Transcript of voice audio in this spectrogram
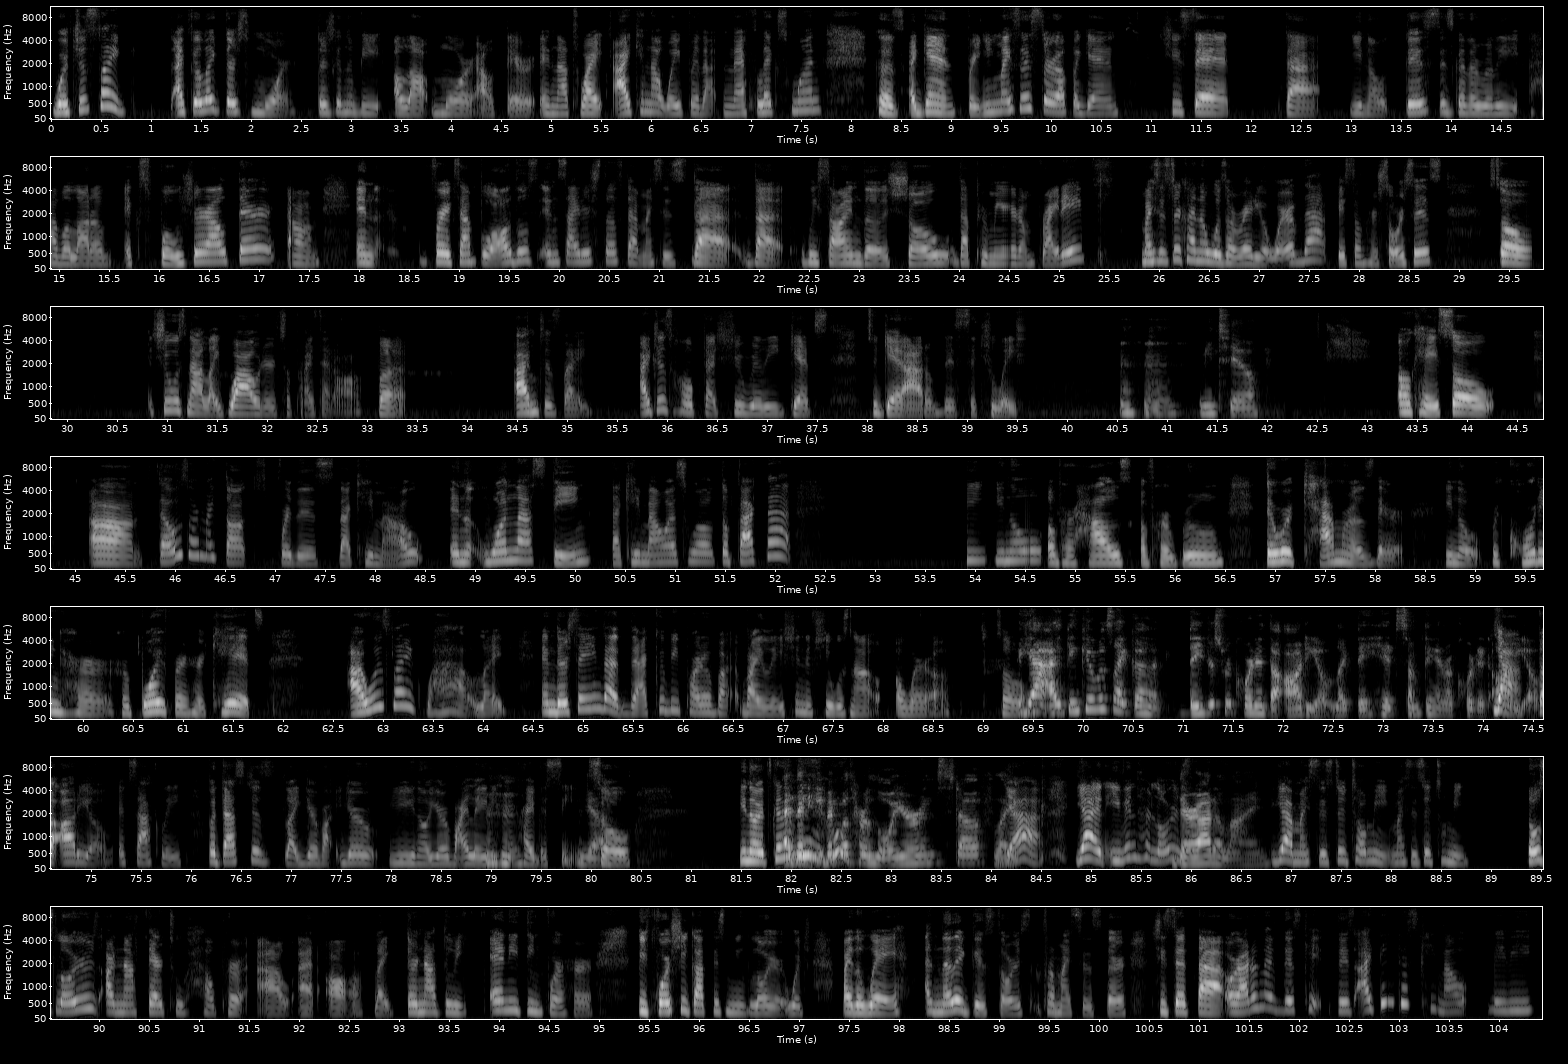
we're just like I feel like there's more. There's gonna be a lot more out there, and that's why I cannot wait for that Netflix one. Because again, bringing my sister up again, she said that you know this is gonna really have a lot of exposure out there. Um and for example all those insider stuff that my sis that that we saw in the show that premiered on friday my sister kind of was already aware of that based on her sources. So she was not like wowed or surprised at all. But i'm just like i just hope that she really gets to get out of this situation. Mm-hmm. me too Okay, so um those are my thoughts for this that came out. And one last thing that came out as well, the fact that you know, of her house, of her room, there were cameras there, you know, recording her, her boyfriend, her kids. I was like, wow, like, and they're saying that that could be part of a violation if she was not aware of. So yeah, I think it was like a they just recorded the audio, like they hid something and recorded yeah, audio. the audio exactly. But that's just like you're you're you know you're violating mm-hmm. privacy. Yeah. So you know it's gonna and then even with her lawyer and stuff like yeah yeah and even her lawyers they're out of line yeah my sister told me my sister told me those lawyers are not there to help her out at all like they're not doing anything for her before she got this new lawyer which by the way another good source from my sister. She said that or i don't know if this came this i think this came out maybe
